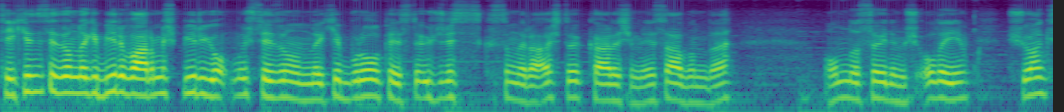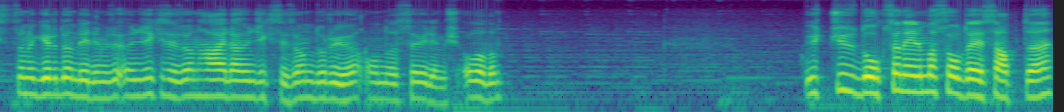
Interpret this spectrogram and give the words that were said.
8. sezondaki bir varmış bir yokmuş sezonundaki Brawl Pass'te ücretsiz kısımları açtık kardeşimin hesabında. Onu da söylemiş olayım. Şu anki sezonu geri dön dediğimizde önceki sezon hala önceki sezon duruyor. Onu da söylemiş olalım. 390 elmas oldu hesapta.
